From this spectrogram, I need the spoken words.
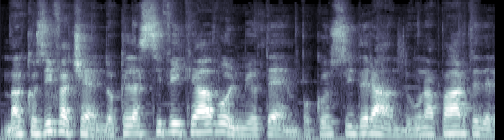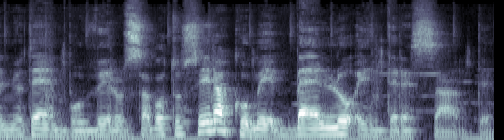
Ma così facendo classificavo il mio tempo, considerando una parte del mio tempo, ovvero il sabato sera, come bello e interessante,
